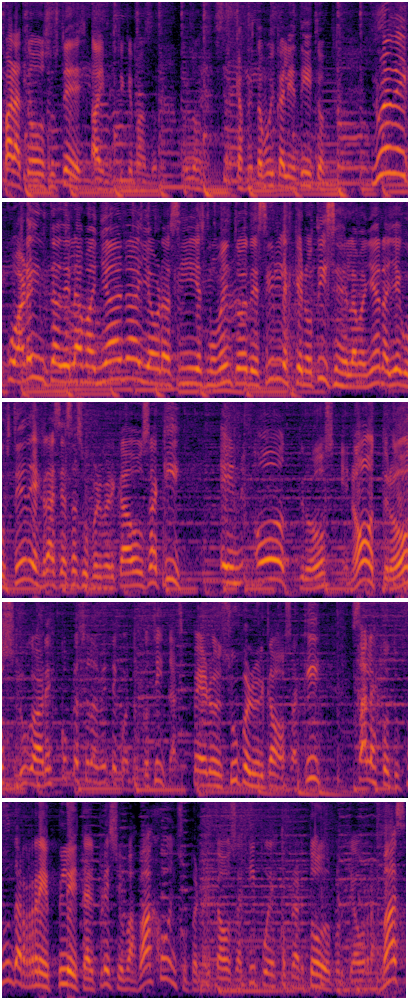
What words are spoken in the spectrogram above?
para todos ustedes. Ay, me estoy quemando. El café está muy calientito. 9 y 40 de la mañana y ahora sí es momento de decirles que Noticias de la Mañana llega a ustedes gracias a Supermercados Aquí. En otros, en otros lugares compras solamente cuatro cositas, pero en Supermercados Aquí sales con tu funda repleta. El precio más bajo en Supermercados Aquí puedes comprar todo porque ahorras más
